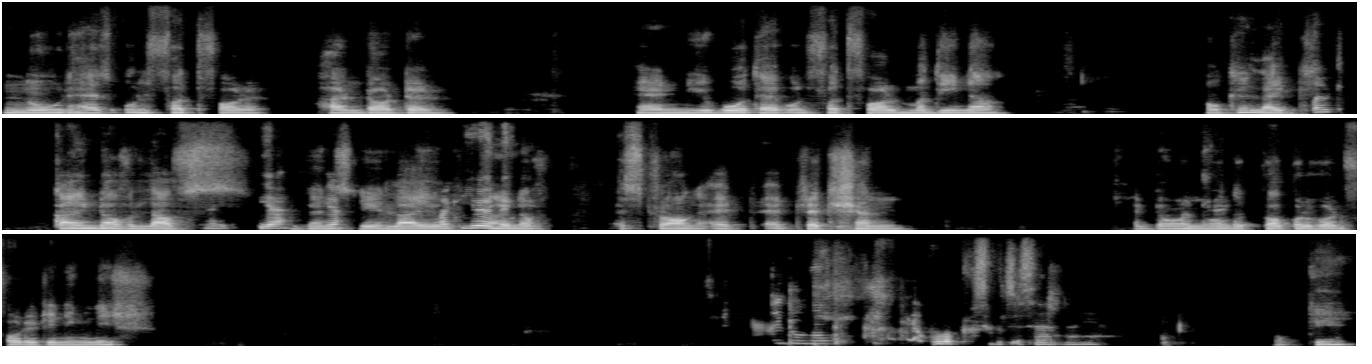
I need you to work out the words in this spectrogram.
Noor has ulfat for her daughter and you both have ulfat for Medina. Okay, like okay. kind of loves, okay. yeah, you can yeah. say like, like kind of strong at attraction. I don't okay. know the proper word for it in English. I don't know. Look, see what it says there. okay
